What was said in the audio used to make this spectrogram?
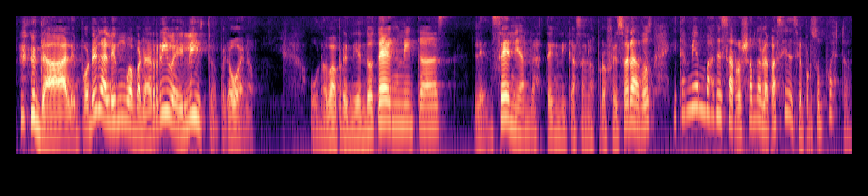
Dale, poné la lengua para arriba y listo. Pero bueno, Uno va aprendiendo técnicas, le enseñan las técnicas en los profesorados y también vas desarrollando la paciencia, por supuesto.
